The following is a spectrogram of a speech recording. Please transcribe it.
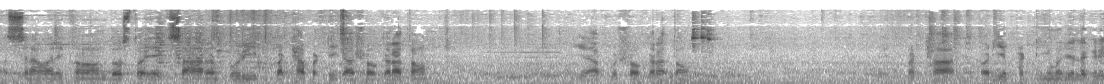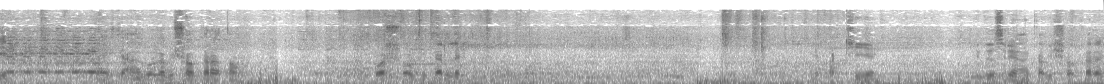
अस्सलाम वालेकुम दोस्तों, एक सहारनपुरी पट्टा पट्टी का शो कराता हूँ। ये आपको शो कराता हूँ। पट्टा और ये पट्टी मुझे लग रही है। इसके आँखों का भी शो कराता हूँ। वो शो भी कर ले। ये पट्टी है। ये दूसरे आँख का भी शो करे।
